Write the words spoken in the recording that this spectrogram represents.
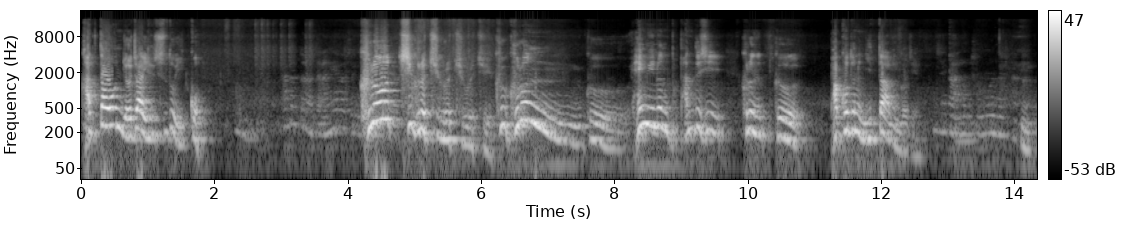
갔다 온 여자일 수도 있고. 그렇지 그렇지 그렇지 그렇지. 그 그런 그 행위는 반드시 그런 그 바코드는 있다는 거지. 음.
